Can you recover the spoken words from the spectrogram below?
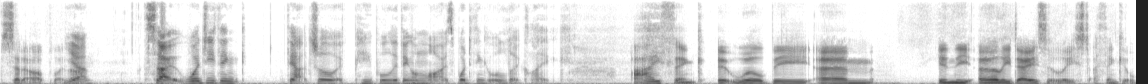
set it up like Yeah. that. So, what do you think the actual people living on Mars? What do you think it will look like? I think it will be. Um, in the early days, at least, I think it will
